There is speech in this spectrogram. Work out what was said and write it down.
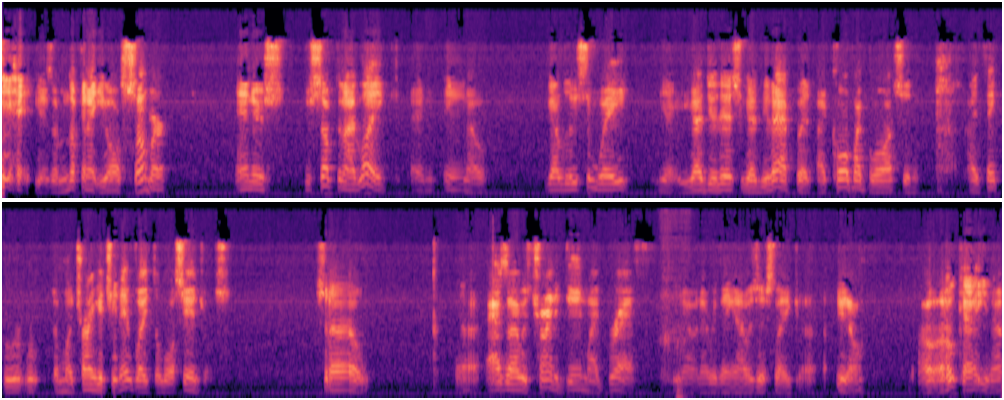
yeah, he goes, "I'm looking at you all summer, and there's there's something I like, and you know, you got to lose some weight. You know, you got to do this, you got to do that. But I called my boss, and I think we're, we're, I'm going to try and get you an invite to Los Angeles. So, uh, as I was trying to gain my breath, you know, and everything, I was just like, uh, you know, oh, okay, you know,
